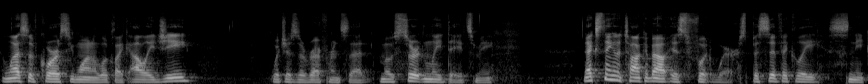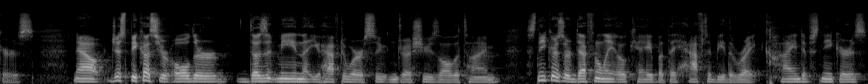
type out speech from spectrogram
Unless, of course, you want to look like Ali G, which is a reference that most certainly dates me. Next thing to talk about is footwear, specifically sneakers. Now, just because you're older doesn't mean that you have to wear a suit and dress shoes all the time. Sneakers are definitely okay, but they have to be the right kind of sneakers.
